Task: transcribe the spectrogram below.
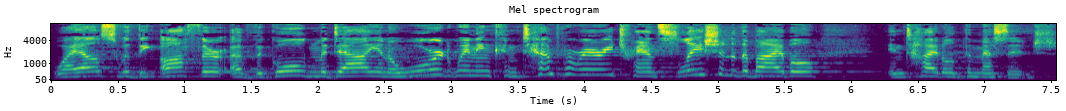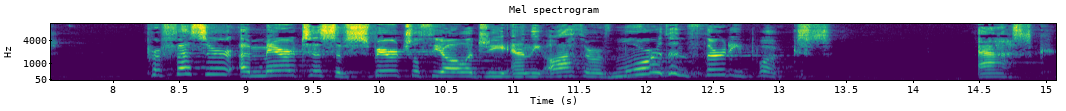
Why else would the author of the Gold Medallion award winning contemporary translation of the Bible entitled The Message, Professor Emeritus of Spiritual Theology and the author of more than 30 books, ask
